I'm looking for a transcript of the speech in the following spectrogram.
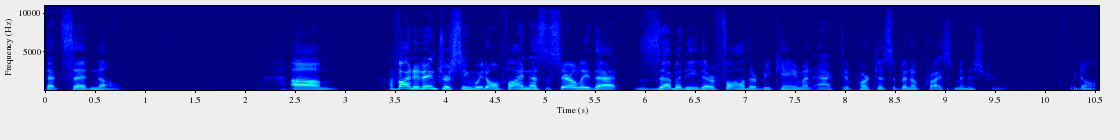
that said no. Um, I find it interesting, we don't find necessarily that Zebedee, their father, became an active participant of Christ's ministry. We don't.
